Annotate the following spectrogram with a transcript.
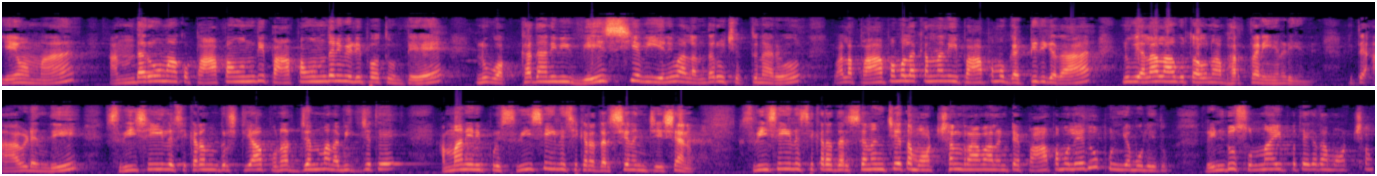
ఏమమ్మా అందరూ మాకు పాపం ఉంది పాపం ఉందని వెళ్ళిపోతుంటే నువ్వు ఒక్కదానివి వేశ్యవి అని వాళ్ళందరూ చెప్తున్నారు. వాళ్ళ పాపముల కన్నా నీ పాపము గట్టిది కదా నువ్వు ఎలా లాగుతావు నా భర్తని? అని అడిగింది. అయితే ఆవిడంది శ్రీశైల శిఖరం దృష్ట్యా పునర్జన్మ నవిద్యతే అమ్మా నేను ఇప్పుడు శ్రీశైల శిఖర దర్శనం చేశాను. శ్రీశైల శిఖర దర్శనం చేత మోక్షం రావాలంటే పాపము లేదు పుణ్యము లేదు. రెండు సున్నా అయిపోతే కదా మోక్షం.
